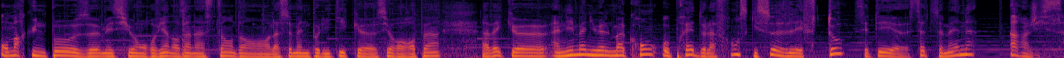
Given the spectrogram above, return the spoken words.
On marque une pause, messieurs. On revient dans un instant dans la semaine politique euh, sur Europe 1 avec euh, un Emmanuel Macron auprès de la France qui se lève tôt. C'était euh, cette semaine à Rungis.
